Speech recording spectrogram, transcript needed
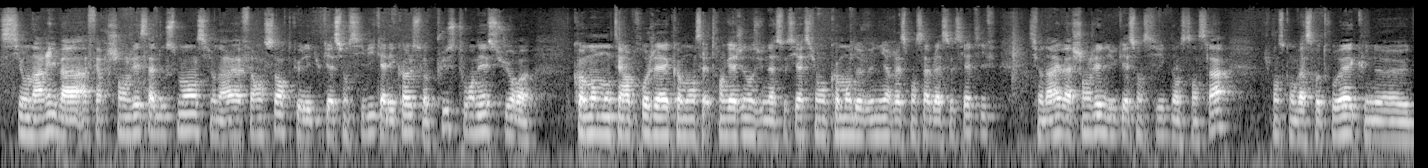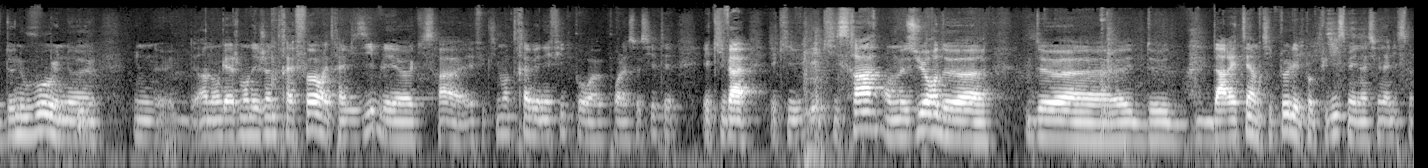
si on arrive à, faire changer ça doucement, si on arrive à faire en sorte que l'éducation civique à l'école soit plus tournée sur euh, comment monter un projet, comment être engagé dans une association, comment devenir responsable associatif, si on arrive à changer l'éducation civique dans ce sens-là, je pense qu'on va se retrouver avec une, de nouveau une, un engagement des jeunes très fort et très visible et euh, qui sera effectivement très bénéfique pour, pour la société et qui, va, et qui, et qui sera en mesure de euh, d'arrêter de, un petit peu les populismes et les nationalismes.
